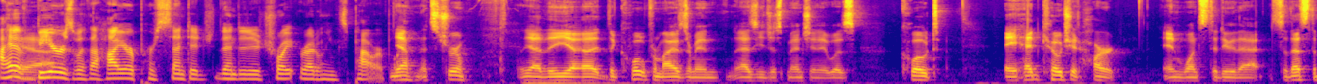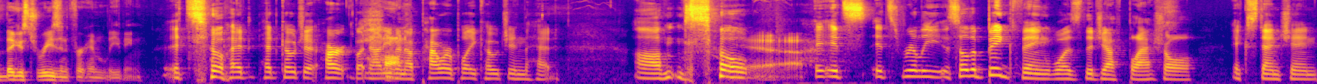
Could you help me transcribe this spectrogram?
I have Yeah. beers with a higher percentage than the Detroit Red Wings power play. Yeah, that's true. Yeah, the uh, the quote from Yzerman, as you just mentioned, it was quote a head coach at heart and wants to do that. So that's the biggest reason for him leaving. It's so head head coach at heart, but not Ha. even a power play coach in the head. Um, so Yeah. it's it's really so the big thing was the Jeff Blashill extension,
